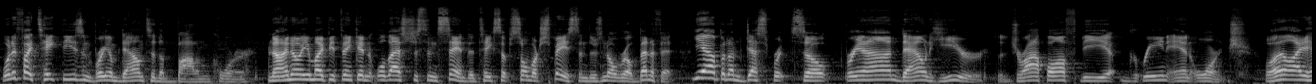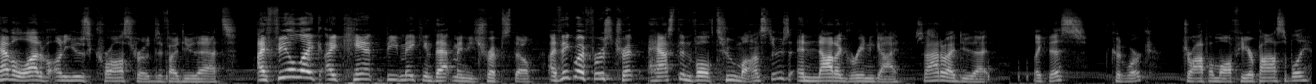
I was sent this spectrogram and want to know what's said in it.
What if I take these and bring them down to the bottom corner? Now, I know you might be thinking, well, that's just insane. That takes up so much space and there's no real benefit. Yeah, but I'm desperate, so bring it on down here to drop off the green and orange. Well, I have a lot of unused crossroads if I do that. I feel like I can't be making that many trips, though. I think my first trip has to involve two monsters and not a green guy. So how do I do that? Like this? Could work drop them off here possibly.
